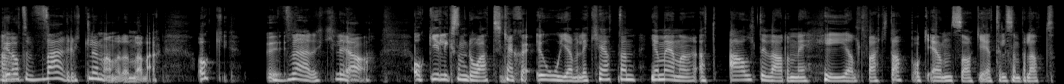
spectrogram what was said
Det är något verkligen annorlunda där. Och Verkligen. Ja. Och liksom då att kanske ojämlikheten, jag menar att allt i världen är helt fucked up. Och en sak är till exempel att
